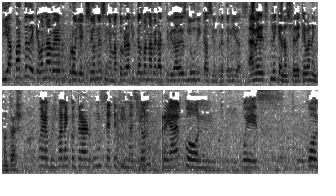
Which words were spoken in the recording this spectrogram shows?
Y aparte de que van a haber proyecciones cinematográficas, van a haber actividades lúdicas y entretenidas. A ver, explícanos, Fede, ¿qué van a encontrar? Bueno, pues van a encontrar un set de filmación real con, pues, con,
